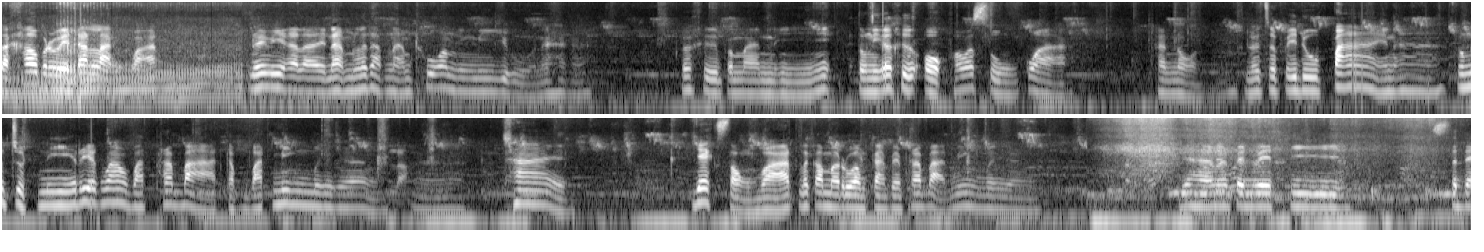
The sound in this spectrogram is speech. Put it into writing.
จะเข้าบริเวณด้านหลังวัด ไม่มีอะไรน้ำระดับน้ำท่วมยังมีอยู่นะฮะ ก็คือประมาณนี้ ตรงนี้ก็คืออกเพราะว่าสูงกว่าถนน เราจะไปดูป้ายนะฮะตรงจุดนี้เรียกว่าวัดพระบาทกับวัดมิ่งเมืองเหรออ่าใช่ แยกสองวัดแล้วก็มารวมกันเป็นพระบาทมิ่งเมืองเนี่ยฮะมันเป็นเวทีแสด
